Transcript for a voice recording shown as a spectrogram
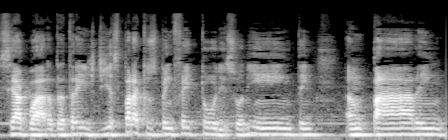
Se aguarda três dias para que os benfeitores orientem, amparem.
